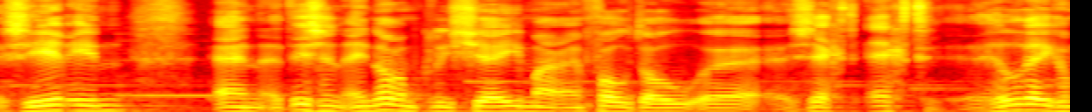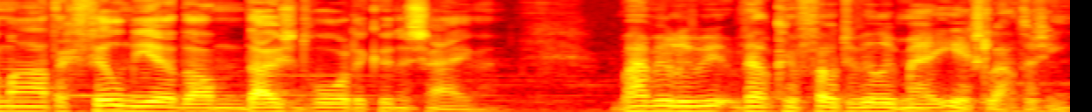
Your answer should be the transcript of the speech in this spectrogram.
zeer in. En het is een enorm cliché, maar een foto eh, zegt echt heel regelmatig veel meer dan duizend woorden kunnen schrijven. Waar wil u, welke foto wil u mij eerst laten zien?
